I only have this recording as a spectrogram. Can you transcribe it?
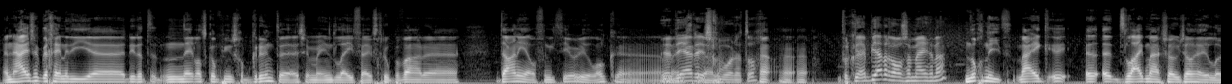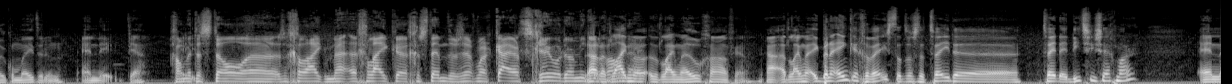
En hij is ook degene die, eh, die dat Nederlands kampioenschap grunten eh, zeg maar, in het leven heeft geroepen. Waar eh, Daniel van Ethereal ook De derde is geworden, toch? Ja, ja, ja. Heb jij er al eens aan meegedaan? Nog niet. Maar ik, het lijkt mij sowieso heel leuk om mee te doen. En ja, Gewoon met een stel gelijk, gelijk gestemde, zeg maar, keihard schreeuwen door een ja microfoon. dat, lijkt me, dat lijkt me heel gaaf. Ja. Ja, het lijkt me, ik ben er één keer geweest. Dat was de tweede, tweede editie, zeg maar. En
